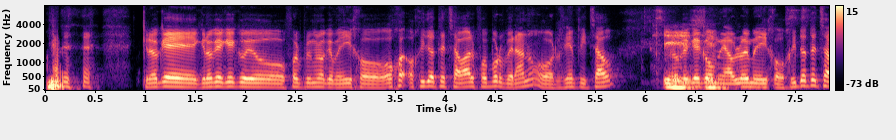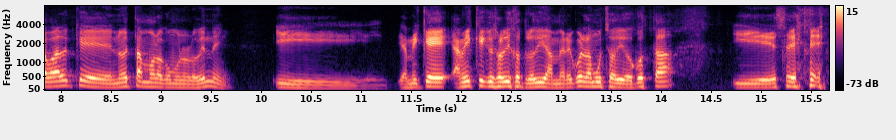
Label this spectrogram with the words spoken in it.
creo que creo que Keiko fue el primero que me dijo, ojito este chaval, fue por verano o recién fichado. creo que Keiko me habló y me dijo, ojito este chaval que no es tan malo como nos lo venden. Y, a mí que a mí que, se lo dije otro día, me recuerda mucho a Diego Costa y ese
